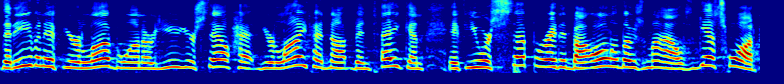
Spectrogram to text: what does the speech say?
That even if your loved one or you yourself had, your life had not been taken, if you were separated by all of those miles, guess what?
